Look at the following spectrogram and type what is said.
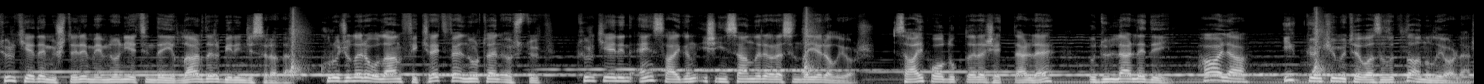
Türkiye'de müşteri memnuniyetinde yıllardır birinci sırada. Kurucuları olan Fikret ve Nurten Öztürk, Türkiye'nin en saygın iş insanları arasında yer alıyor. Sahip oldukları jetlerle, ödüllerle değil, hala ilk günkü mütevazılıkla anılıyorlar.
